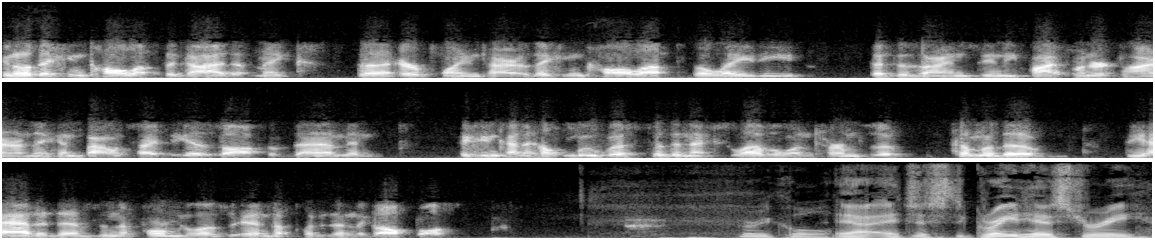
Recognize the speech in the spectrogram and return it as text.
you know, they can call up the guy that makes the airplane tire. They can call up the lady that designs the Indy 500 tire, and they can bounce ideas off of them, and it can kind of help move us to the next level in terms of some of the the additives and the formulas we end up putting in the golf balls. Very cool. Yeah, it's just great history.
